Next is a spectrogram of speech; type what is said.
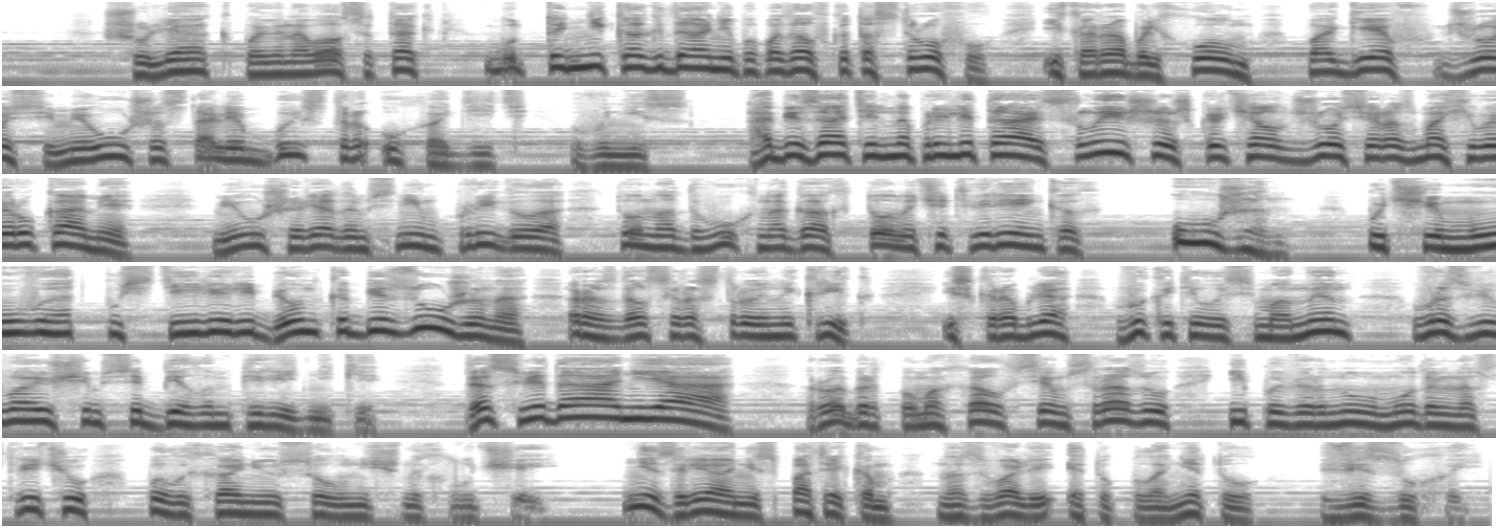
Шуляк повиновался так, будто никогда не попадал в катастрофу, и корабль «Холм», Пагев, Джосси, Миуша стали быстро уходить вниз. «Обязательно прилетай, слышишь?» — кричал Джоси, размахивая руками. Миуша рядом с ним прыгала то на двух ногах, то на четвереньках. «Ужин! Почему вы отпустили ребенка без ужина?» — раздался расстроенный крик. Из корабля выкатилась Манен в развивающемся белом переднике. «До свидания!» Роберт помахал всем сразу и повернул модуль навстречу полыханию солнечных лучей. Не зря они с Патриком назвали эту планету Везухой.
